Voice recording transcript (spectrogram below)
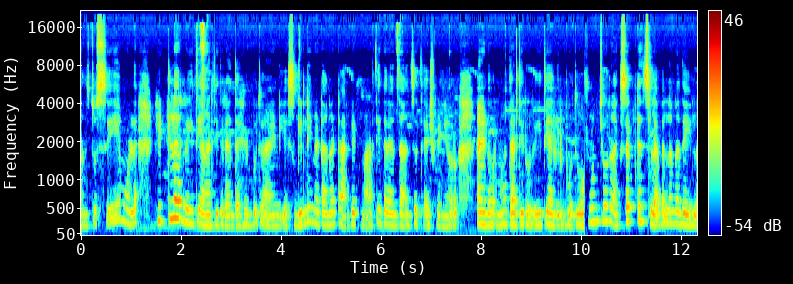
ಅನಿಸ್ತು. ಸೇಮ್ ಒಳ್ಳೆ ಹಿಟ್ಲರ್ ರೀತಿ ಆಡ್ತಿದ್ದಾರೆ ಅಂತ ಹೇಳ್ಬೋದು ಆ್ಯಂಡ್ ಎಸ್ ಗಿಲ್ಲಿ ನಟನ ಟಾರ್ಗೆಟ್ ಮಾಡ್ತಿದ್ದಾರೆ ಅಂತ ಅನಿಸುತ್ತೆ ಅಶ್ವಿನಿ ಅವರು. ಆ್ಯಂಡ್ ಅವ್ರು ಮಾತಾಡ್ತಿರೋ ರೀತಿ ಆಗಿರ್ಬೋದು. ಮುಂಚೂರು ಅಕ್ಸೆಪ್ಟೆನ್ಸ್ ಲೆವೆಲ್ ಅನ್ನೋದೇ ಇಲ್ಲ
